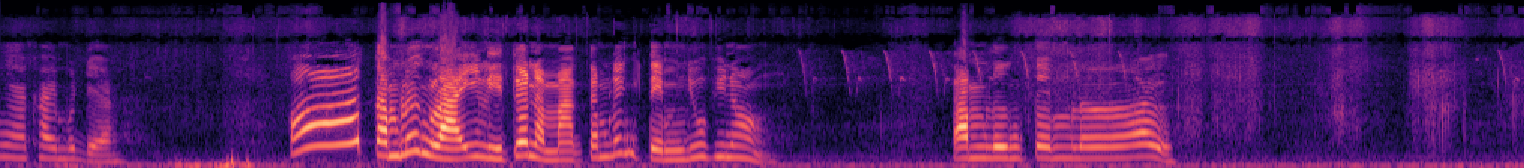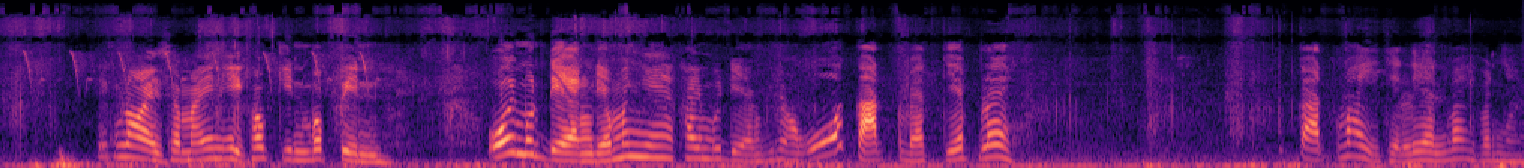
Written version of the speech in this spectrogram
แง่ไข่มดแดงอ๋อตำลึงหลายอีหลีตัวน่ะหมากตำลึงเต็มอยู่พี่น้องตำลึงเต็มเลยเล็กหน่อยสมัยนี้เขากินบ่เป็นโอ้ยมดแดงเดี๋ยวมาแง่ไข่มดแดงพี่น้องโอ้กัดแบบเจ็บเลย กัดไว้เถเรียนไว้ปัญญัง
